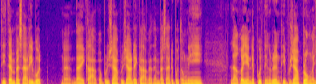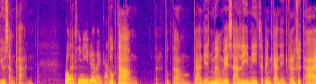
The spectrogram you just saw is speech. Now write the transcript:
ที่ท่านพระสารีบุตรนะได้กล่าวกับพระเจ้าพระเจ้าได้กล่าวกับท่านพระสารีบุตรตรงนี้ แล้วก็ยังได้พูดถึงเรื่องที่พระเจ้าปรงอายุสังขารปรงที่นี่ด้วยเหมือนกัน ถูกต้องถูกต้องการเห็นเมืองเวสาลีนี้จะเป็นการเห็นครั้งสุดท้าย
